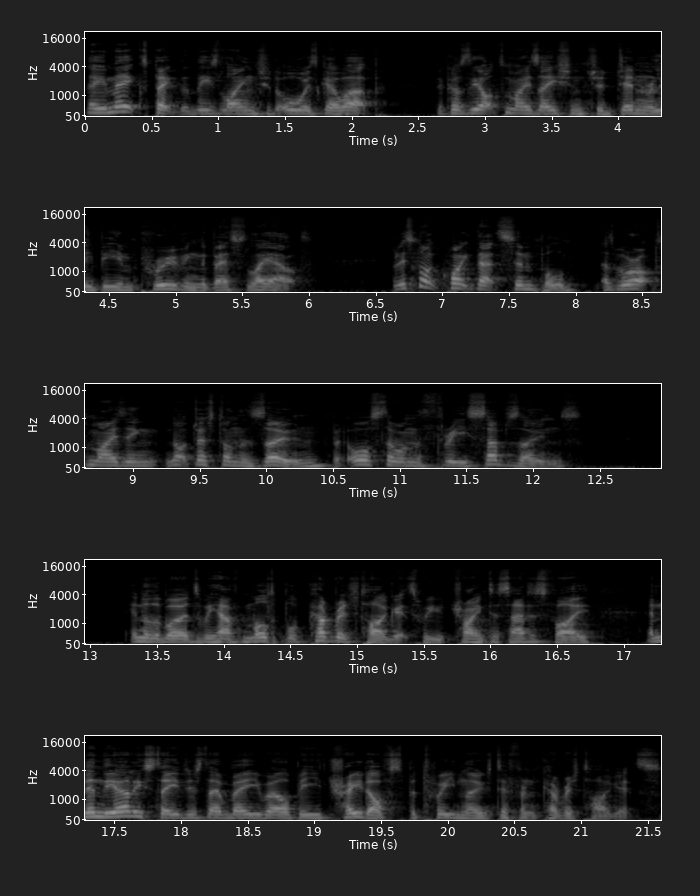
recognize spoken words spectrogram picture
Now you may expect that these lines should always go up, because the optimization should generally be improving the best layout, but it's not quite that simple, as we're optimizing not just on the zone, but also on the three subzones. In other words, we have multiple coverage targets we're trying to satisfy, and in the early stages there may well be trade-offs between those different coverage targets.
